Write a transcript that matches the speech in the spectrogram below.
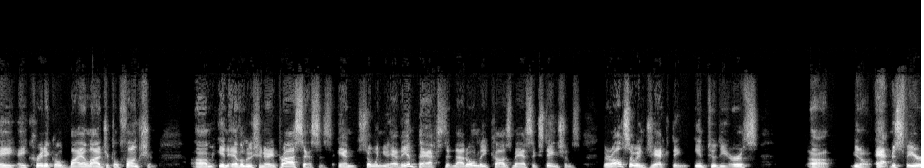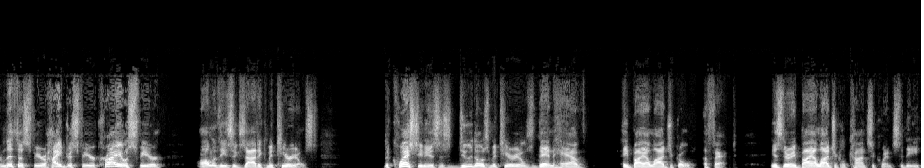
a, a critical biological function um, in evolutionary processes. And so when you have impacts that not only cause mass extinctions, they're also injecting into the Earth's, uh, you know, atmosphere, lithosphere, hydrosphere, cryosphere, all of these exotic materials. The question is, is do those materials then have a biological effect? Is there a biological consequence to the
